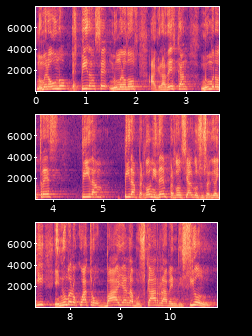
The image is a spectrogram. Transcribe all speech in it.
Número uno, despídanse. Número dos, agradezcan. Número tres, pidan pidan perdón y den perdón si algo sucedió allí. Y número cuatro, vayan a buscar la bendición.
